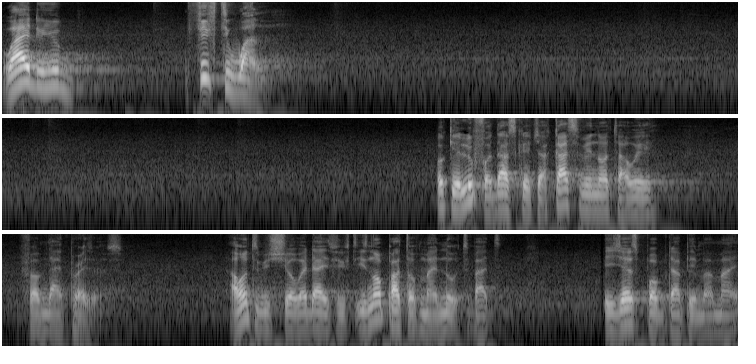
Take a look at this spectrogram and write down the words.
Why do you. 51. Okay, look for that scripture. Cast me not away from thy presence. I want to be sure whether it's 50. It's not part of my note, but it just popped up in my mind.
